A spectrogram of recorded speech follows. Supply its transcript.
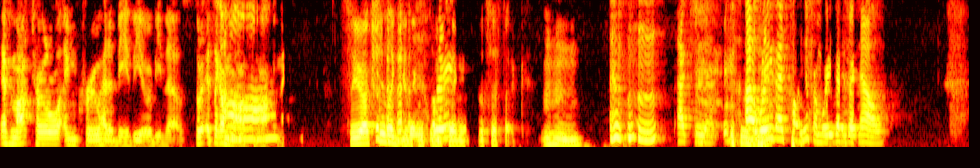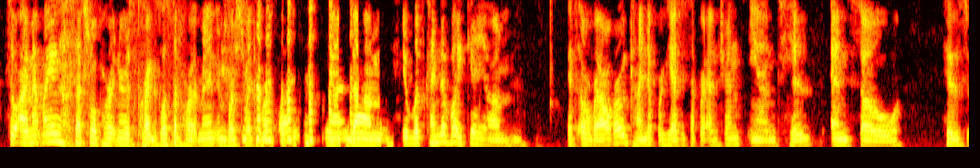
If mock turtle and crew had a baby, it would be this. So it's like a mock Aw. mock neck. So you're actually like giving something specific. Mm hmm Actually, yes. Uh, where are you guys calling in from? Where are you guys right now? So I'm at my sexual partner's Craigslist apartment in Bushwick, Brooklyn, and um, it was kind of like a um, it's a railroad kind of where he has a separate entrance, and his and so his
